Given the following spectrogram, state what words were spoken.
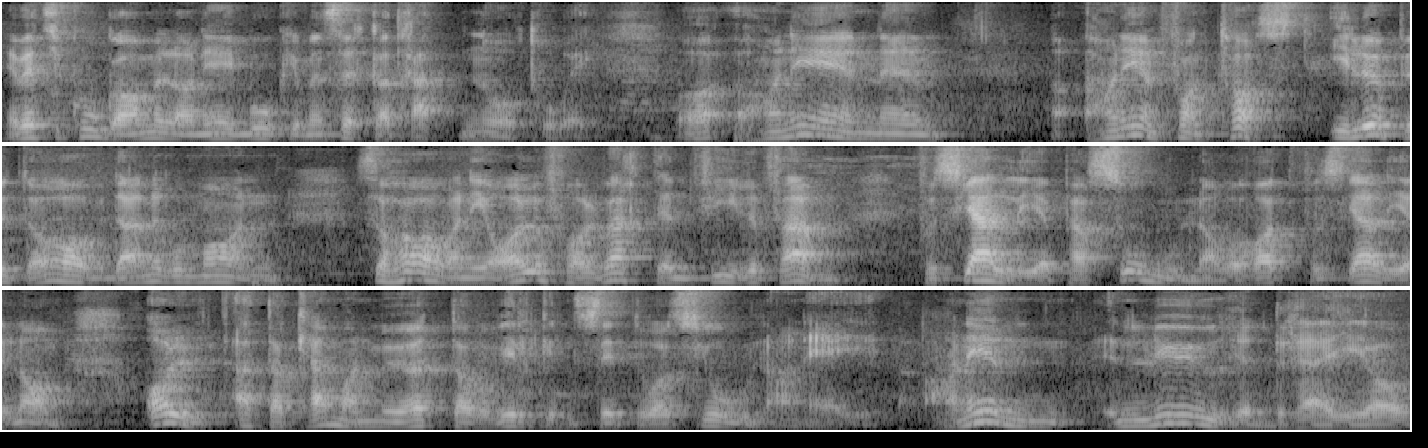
Jeg vet ikke hvor gammel han er i boken, men ca. 13 år, tror jeg. Og han er en, eh, han er en fantast. I løpet av denne romanen så har han i alle fall vært en fire-fem forskjellige personer og hatt forskjellige navn. Alt etter hvem han møter og hvilken situasjon han er i. Han er en, en luredreier,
